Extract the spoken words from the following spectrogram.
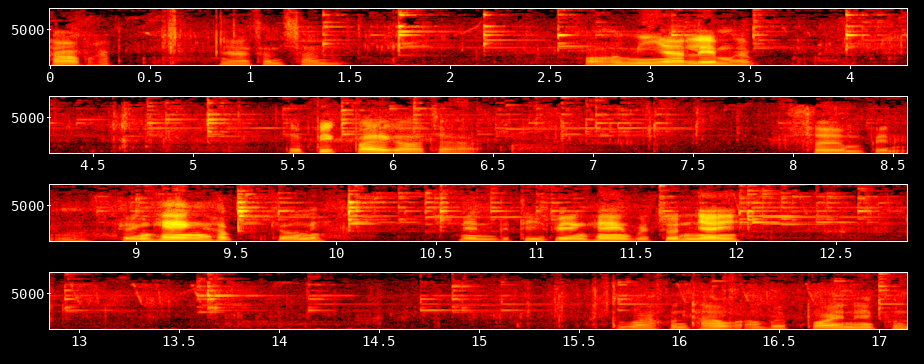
ชอบครับหญ้าสั้นๆ ขอให้มีหญ้าเล็มครับ เดี๋ยวปิกไปก็จะเสริมเป็นเพียงแห้งครับช่วงนี้ เน้นไปที่เพียงแห้งเป็นส่วนใหญ่แต่ว่าคนเท่าเอาไปปล่อยในพุ่น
